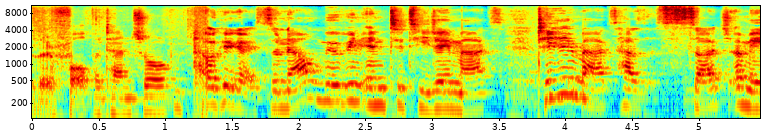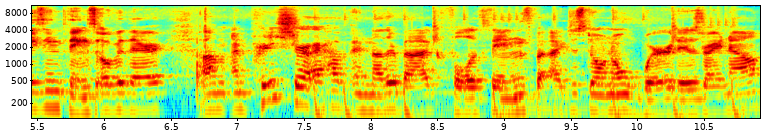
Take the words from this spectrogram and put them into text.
to their full potential. Okay guys, so now moving into TJ Maxx. TJ Maxx has such amazing things over there. Um, I'm pretty sure I have another bag full of things, but I just don't know where it is right now.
